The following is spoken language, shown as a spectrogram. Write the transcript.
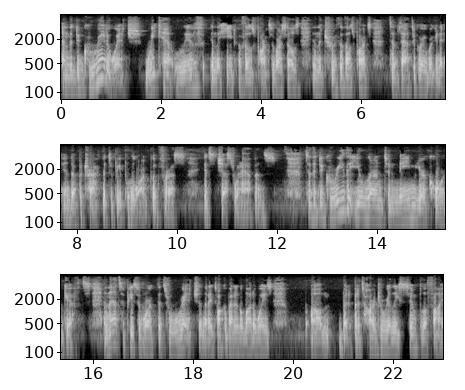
And the degree to which we can't live in the heat of those parts of ourselves, in the truth of those parts, to that degree, we're going to end up attracted to people who aren't good for us. It's just what happens. To the degree that you learn to name your core gifts, and that's a piece of work that's rich and that I talk about in a lot of ways um, but but it's hard to really simplify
